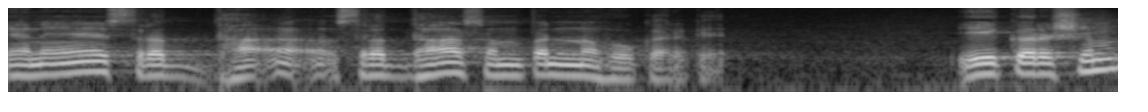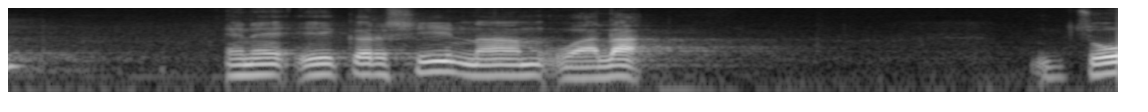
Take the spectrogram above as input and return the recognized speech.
यानी श्रद्धा श्रद्धा संपन्न होकर के, एकर्षिम, यानी एकर्षि नाम वाला, जो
